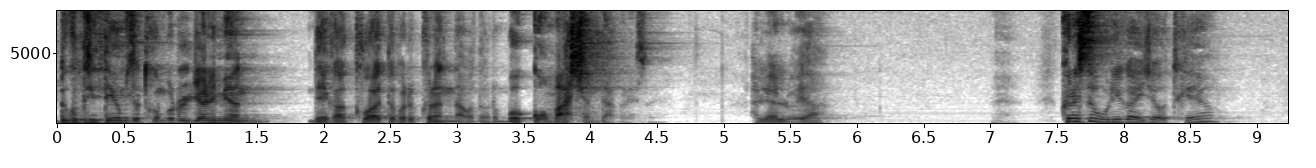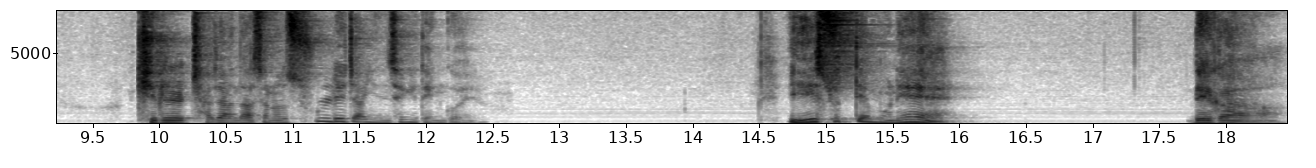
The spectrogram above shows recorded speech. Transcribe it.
누구든지 내 음성 듣고 문을 열면 내가 그와 더불어 그는 나와 더불어 먹고 마신다 그랬어요 할렐루야. 네. 그래서 우리가 이제 어떻게 해요? 길을 찾아 나서는 순례자 인생이 된 거예요. 예수 때문에 내가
